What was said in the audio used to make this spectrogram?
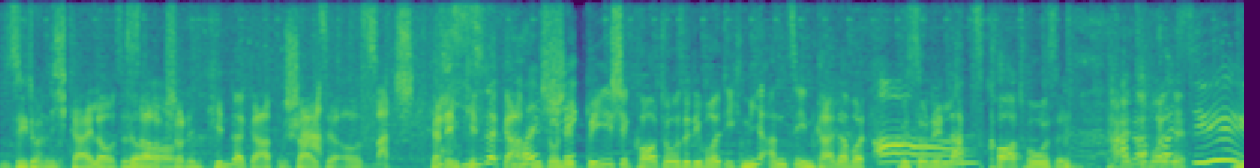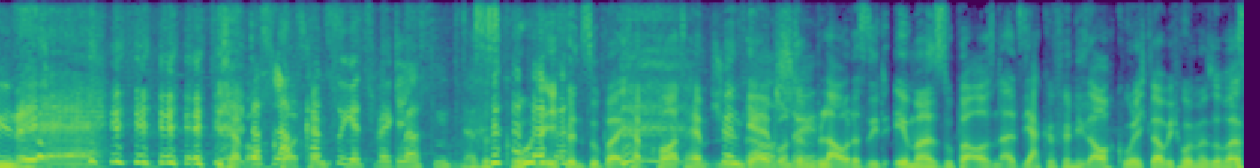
Sieht doch nicht geil aus. Es sah Doch. schon im Kindergarten scheiße aus. Quatsch. Ich hatte im Kindergarten voll so eine schick. Oh. beige Korthose, die wollte ich nie anziehen. Keiner wollte. Mit so eine Latzkorthose. Keiner Voll wollte. süß. Nee. Ich habe Das auch Latz kannst du jetzt weglassen. Das ist gut. Ich find's super. Ich habe Kordhemden in Gelb und in. Blau. Das sieht immer super aus. Und als Jacke finde ich es auch cool. Ich glaube, ich hole mir sowas.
